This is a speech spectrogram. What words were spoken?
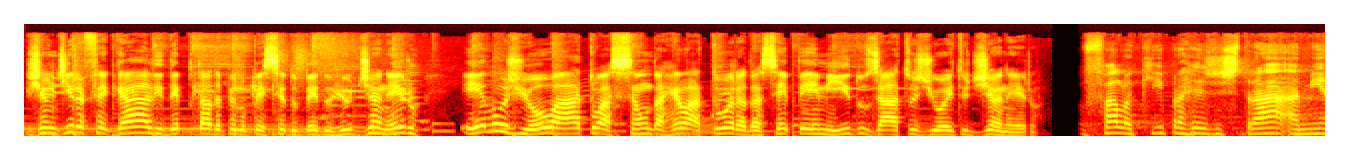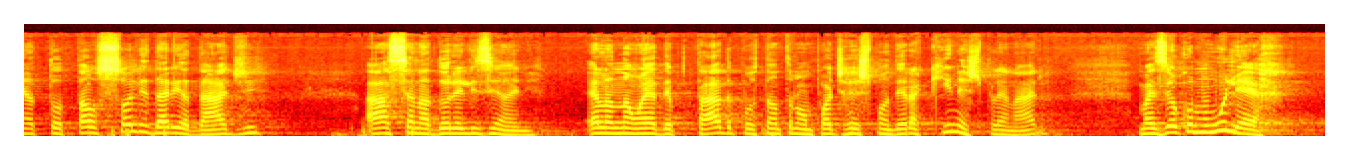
Jandira Fegali, deputada pelo PCdoB do Rio de Janeiro, elogiou a atuação da relatora da CPMI dos atos de 8 de janeiro. Eu falo aqui para registrar a minha total solidariedade à senadora Elisiane. Ela não é deputada, portanto não pode responder aqui neste plenário, mas eu como mulher,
